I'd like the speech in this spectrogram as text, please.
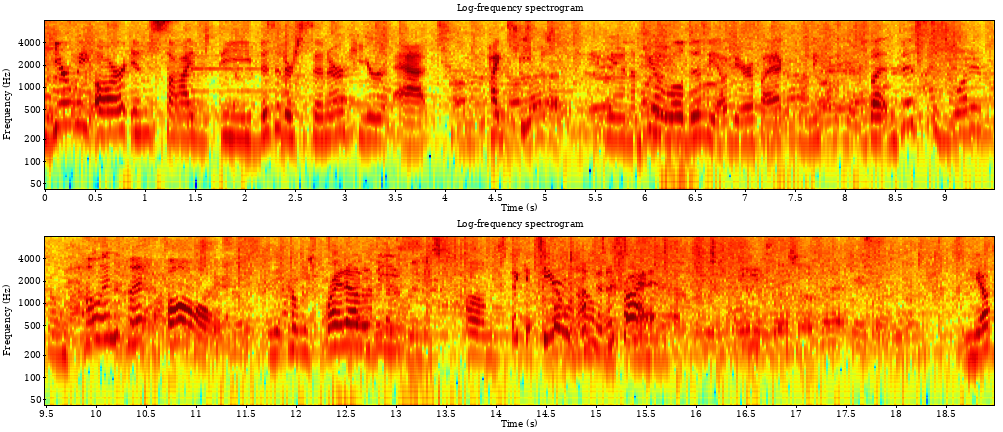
Here we are inside the visitor center here at Pikes Peak. And I'm feeling a little dizzy out here if I act funny. But this is water from Helen Hunt Falls. And it comes right out of these um, spigots here, and I'm going to try it. Yep.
